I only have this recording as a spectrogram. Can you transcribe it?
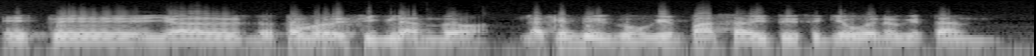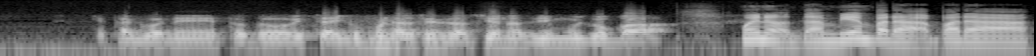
Este, y ahora lo estamos reciclando. La gente como que pasa, viste, dice qué bueno que están, que están con esto, todo, viste, hay como una sensación así muy copada. Bueno, también para para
